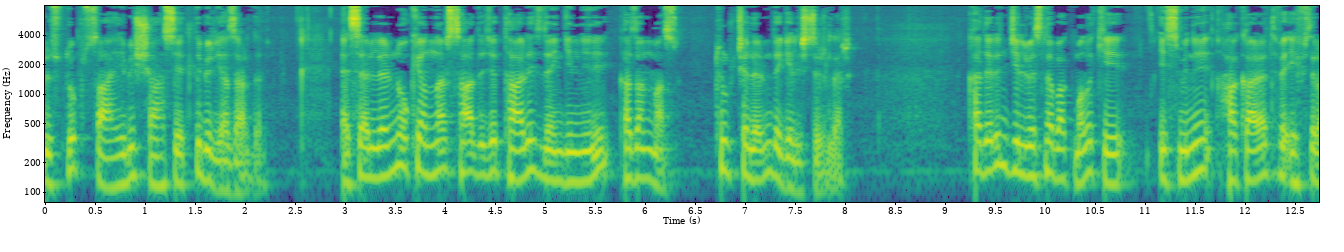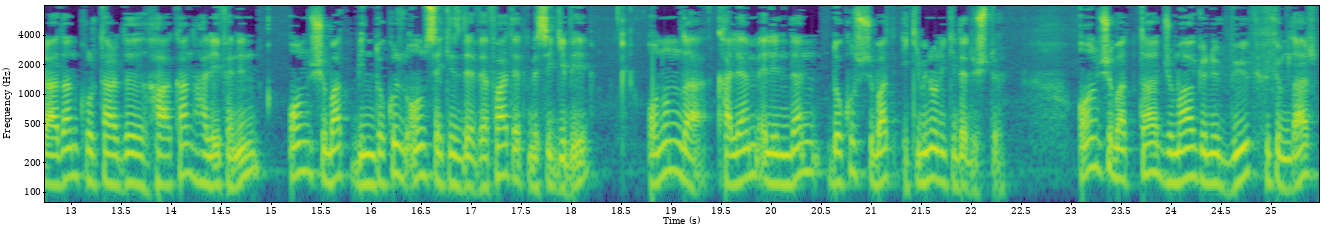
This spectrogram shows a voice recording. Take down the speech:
üslup sahibi şahsiyetli bir yazardı. Eserlerini okuyanlar sadece tarih zenginliğini kazanmaz, Türkçelerini de geliştirirler. Kaderin cilvesine bakmalı ki ismini hakaret ve iftiradan kurtardığı Hakan Halife'nin 10 Şubat 1918'de vefat etmesi gibi onun da kalem elinden 9 Şubat 2012'de düştü. 10 Şubat'ta Cuma günü büyük hükümdar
